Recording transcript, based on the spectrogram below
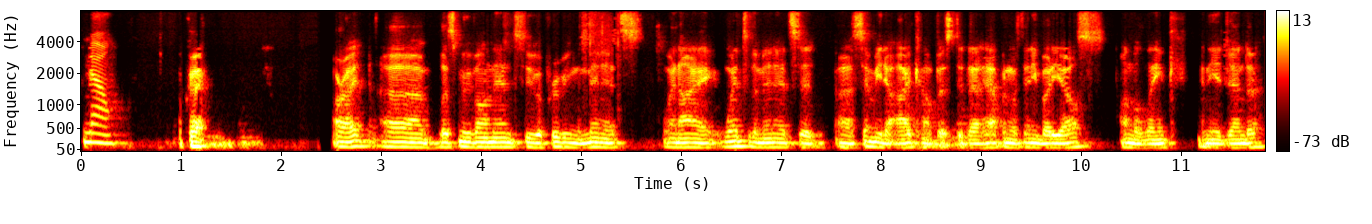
No. Okay. All right, uh, let's move on then to approving the minutes. When I went to the minutes, it uh, sent me to iCompass. Did that happen with anybody else on the link in the agenda?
